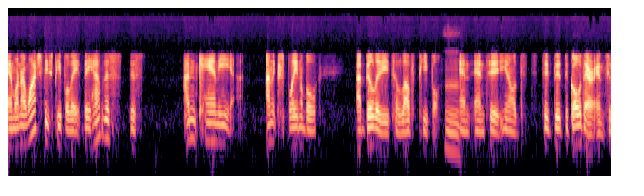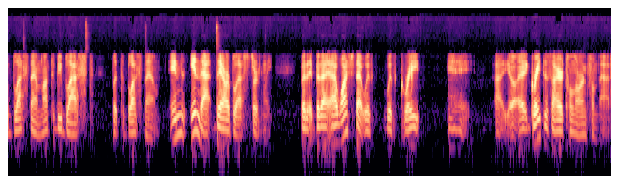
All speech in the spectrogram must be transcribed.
And when I watch these people, they they have this this uncanny, unexplainable ability to love people Mm. and and to you know to, to to go there and to bless them, not to be blessed, but to bless them. In in that they are blessed certainly, but it, but I, I watched that with with great uh, uh, you know, a great desire to learn from that.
